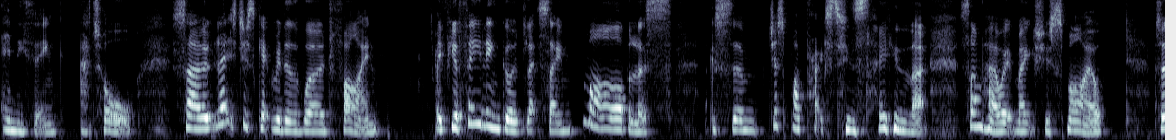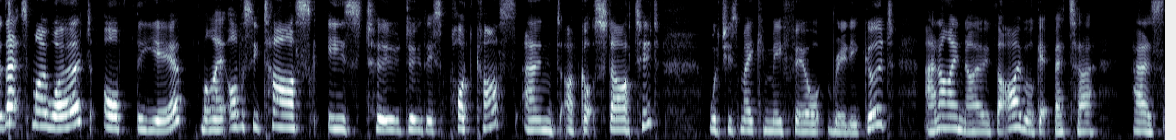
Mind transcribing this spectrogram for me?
anything at all. So let's just get rid of the word fine. If you're feeling good, let's say marvellous. because um, just by practicing saying that, somehow it makes you smile. So that's my word of the year. My obviously task is to do this podcast, and I've got started, which is making me feel really good. And I know that I will get better as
